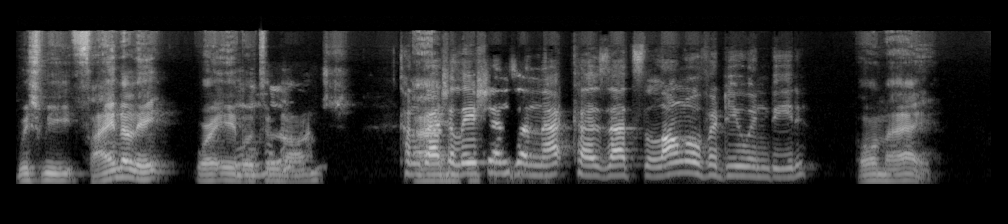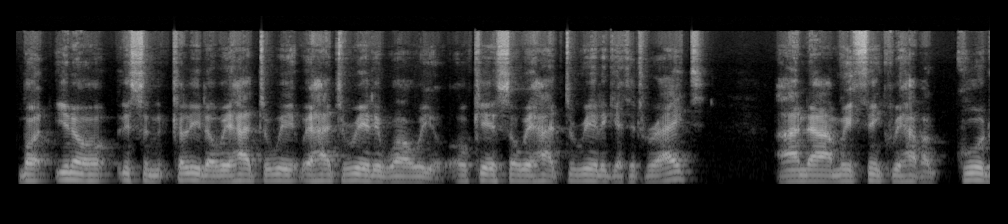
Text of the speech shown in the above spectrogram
which we finally were able mm-hmm. to launch. Congratulations and, on that, because that's long overdue indeed. Oh my. But you know, listen, Khalida, we had to wait, we had to really wow you. Okay, so we had to really get it right. And um, we think we have a good,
